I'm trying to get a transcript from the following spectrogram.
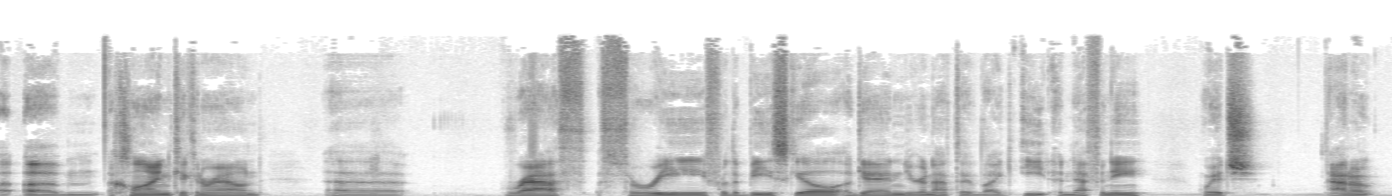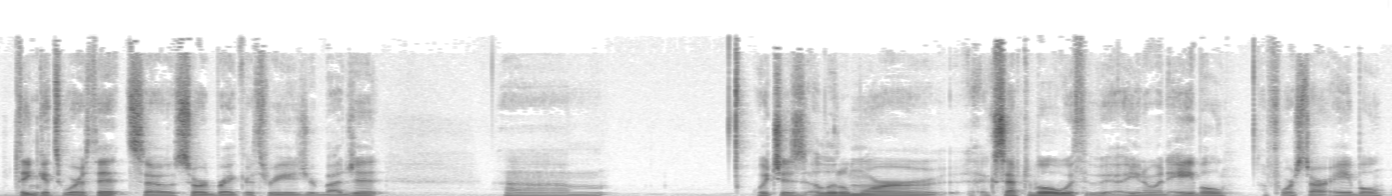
a, um, a Klein kicking around. Uh, Wrath three for the B skill. Again, you're gonna have to like eat a Nephenee, which I don't think it's worth it. So Swordbreaker three is your budget, um, which is a little more acceptable with you know an Abel, a four star Abel.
